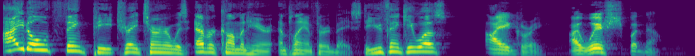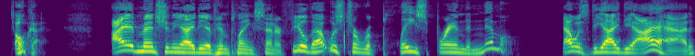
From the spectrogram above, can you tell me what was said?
I don't think Pete Trea Turner was ever coming here and playing third base. Do you think he was? I agree. I wish, but no. Okay. I had mentioned the idea of him playing center field. That was to replace Brandon Nimmo. That was the idea I had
